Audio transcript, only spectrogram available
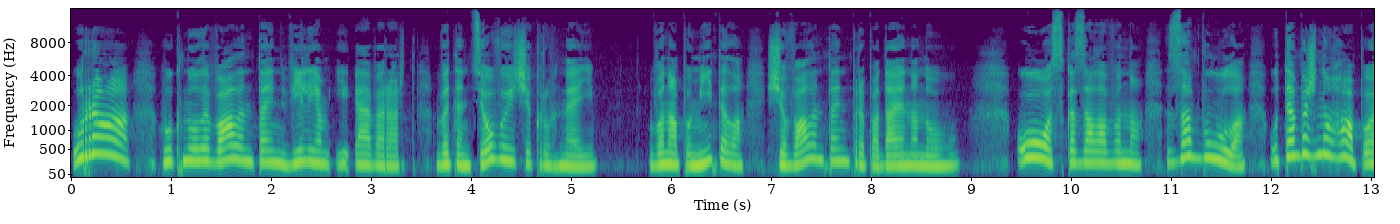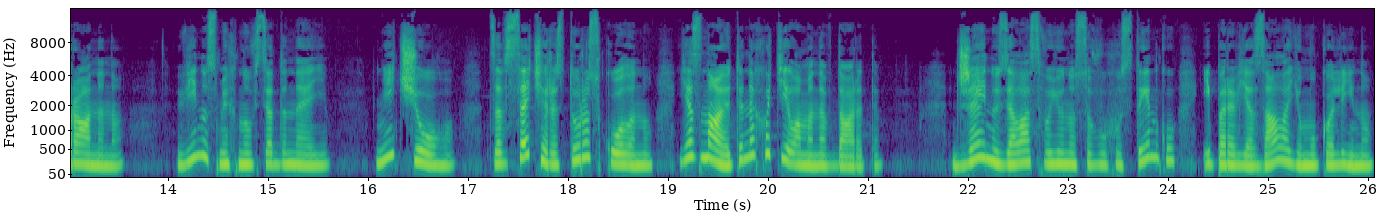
Ура! гукнули Валентайн, Вільям і Еверард, витанцьовуючи круг неї. Вона помітила, що Валентайн припадає на ногу. О, сказала вона, забула, у тебе ж нога поранена. Він усміхнувся до неї. Нічого, це все через ту розколину. Я знаю, ти не хотіла мене вдарити. Джейн узяла свою носову хустинку і перев'язала йому коліно.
